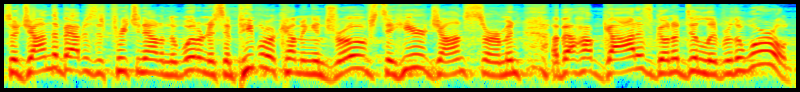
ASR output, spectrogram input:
So John the Baptist is preaching out in the wilderness, and people are coming in droves to hear John's sermon about how God is going to deliver the world.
